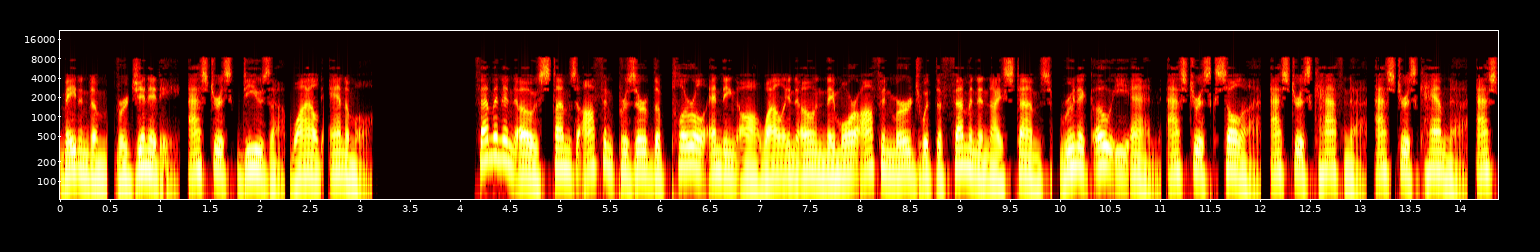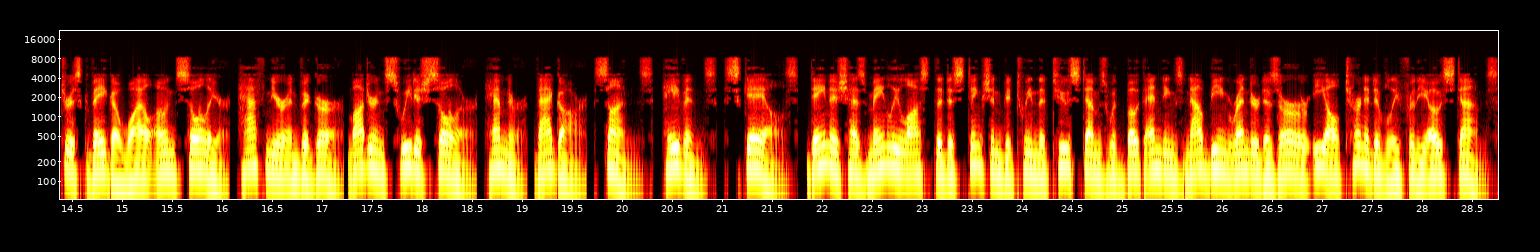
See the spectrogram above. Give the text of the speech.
maidendom, virginity, asterisk diuza wild animal. Feminine o stems often preserve the plural ending a while in own they more often merge with the feminine i stems. Runic oen asterisk sola, asterisk hafna, asterisk hamna, asterisk vega while own solier, hafnir and vigor modern Swedish solar, hamner, vagar, sons, havens, scales. Danish has mainly lost the distinction between the two stems with both endings now being rendered as er or e alternatively for the o stems.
